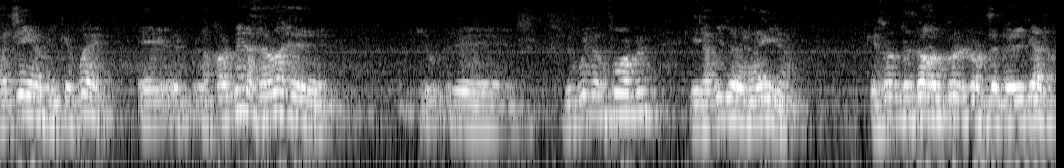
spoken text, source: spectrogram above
allí a mí, que fue eh, Las palmeras salvajes de, de- de William Faulkner y La Villa de la Ira, que son de dos autores norteamericanos.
